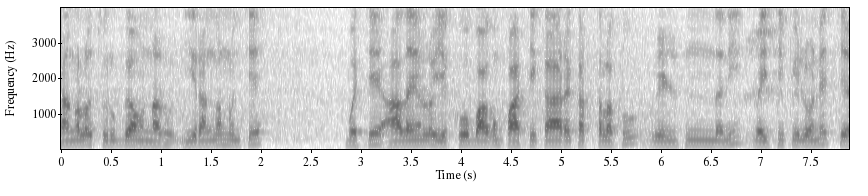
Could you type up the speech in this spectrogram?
రంగంలో చురుగ్గా ఉన్నారు. ఈ రంగం నుంచే వచ్చే ఆదాయంలో ఎక్కువ భాగం పార్టీ కార్యకర్తలకు వెళ్తుందని వైసీపీలోనే చె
